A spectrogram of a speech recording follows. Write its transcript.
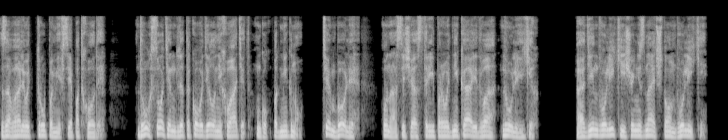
заваливать трупами все подходы. Двух сотен для такого дела не хватит», — Гук подмигнул. «Тем более у нас сейчас три проводника и два двуликих. Один двуликий еще не знает, что он двуликий.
